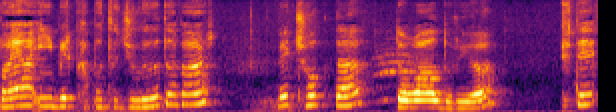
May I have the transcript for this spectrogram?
Bayağı iyi bir kapatıcılığı da var ve çok da doğal duruyor. İşte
